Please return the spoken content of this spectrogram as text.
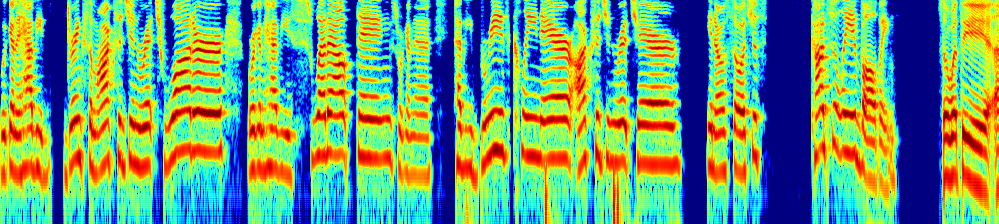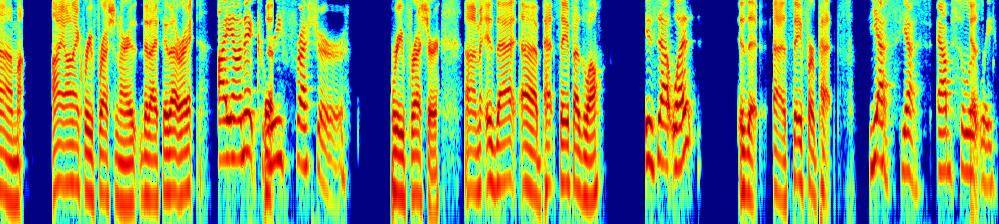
we're going to have you drink some oxygen rich water. We're going to have you sweat out things. We're going to have you breathe clean air, oxygen rich air, you know, so it's just constantly evolving. So with the um, ionic refresher, did I say that right? Ionic yeah. refresher. Refresher. Um, is that uh, pet safe as well? Is that what? Is it uh, safe for pets? Yes, yes, absolutely.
